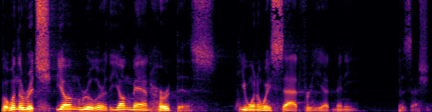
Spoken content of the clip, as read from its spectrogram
But when the rich young ruler, the young man, heard this, he went away sad, for he had many possessions.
